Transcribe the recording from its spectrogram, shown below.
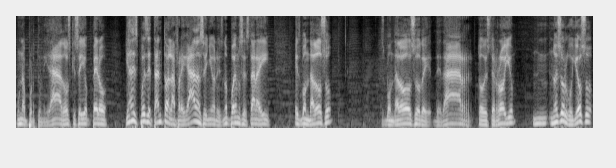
una oportunidad, dos, qué sé yo, pero ya después de tanto a la fregada, señores, no podemos estar ahí es bondadoso, es bondadoso de, dar todo este rollo. No es orgulloso,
